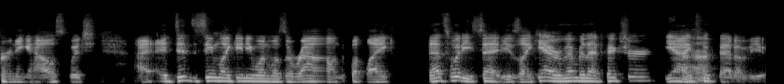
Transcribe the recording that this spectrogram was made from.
burning house, which I, it didn't seem like anyone was around. But like that's what he said. He's like, "Yeah, remember that picture? Yeah, Uh-huh. I took that of you."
